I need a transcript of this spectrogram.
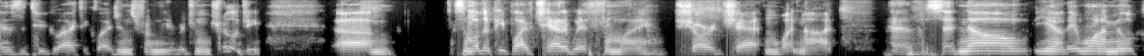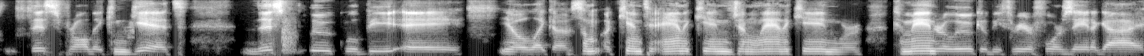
as the two galactic legends from the original trilogy. Um, some other people I've chatted with from my shard chat and whatnot have said no, you know, they want to milk this for all they can get this Luke will be a, you know, like a some akin to Anakin, General Anakin, or Commander Luke. It'll be three or four Zeta guy.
